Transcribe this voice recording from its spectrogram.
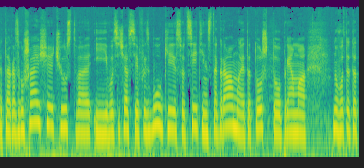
Это разрушающее чувство, и вот сейчас все фейсбуки, соцсети, инстаграмы – это то, что прямо ну, вот этот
